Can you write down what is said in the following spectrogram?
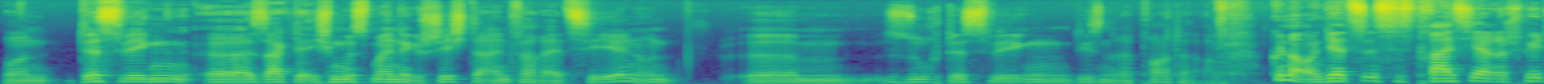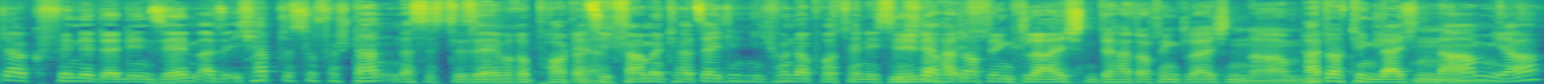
Und deswegen äh, sagt er, ich muss meine Geschichte einfach erzählen und ähm, sucht deswegen diesen Reporter auf. Genau, und jetzt ist es 30 Jahre später, findet er denselben, also ich habe das so verstanden, dass es derselbe Reporter ja. ist. Ich war mir tatsächlich nicht hundertprozentig sicher. Nee, der hat auch den gleichen, der hat auch den gleichen Namen. Hat auch den gleichen mhm. Namen, ja.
